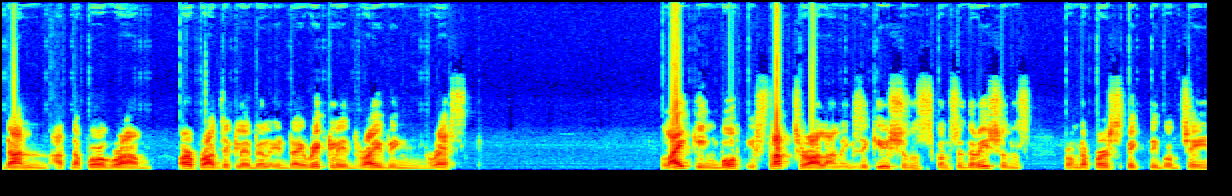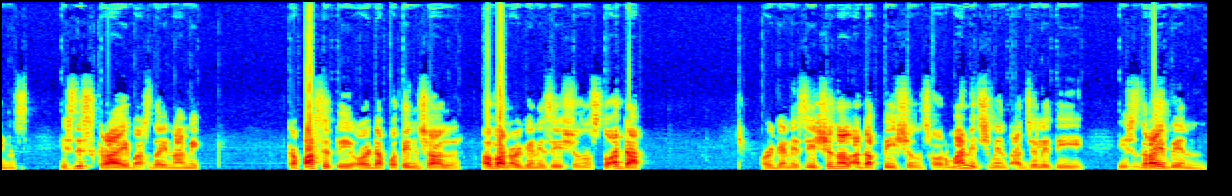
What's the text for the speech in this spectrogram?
than at the program or project level in directly driving risk. Liking both structural and executions considerations from the perspective of change is described as dynamic capacity or the potential of an organization to adapt. Organizational adaptations or management agility is driven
